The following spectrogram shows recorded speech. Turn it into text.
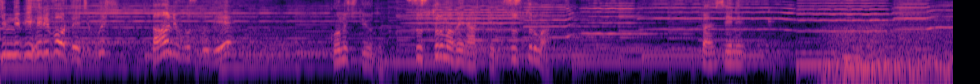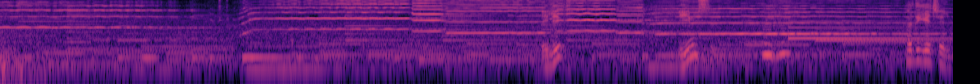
Şimdi bir herif ortaya çıkmış, daha nüfuslu diye. Konuş diyordu. Susturma beni artık susturma. Ben seni... Elif, iyi misin? Hadi geçelim.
